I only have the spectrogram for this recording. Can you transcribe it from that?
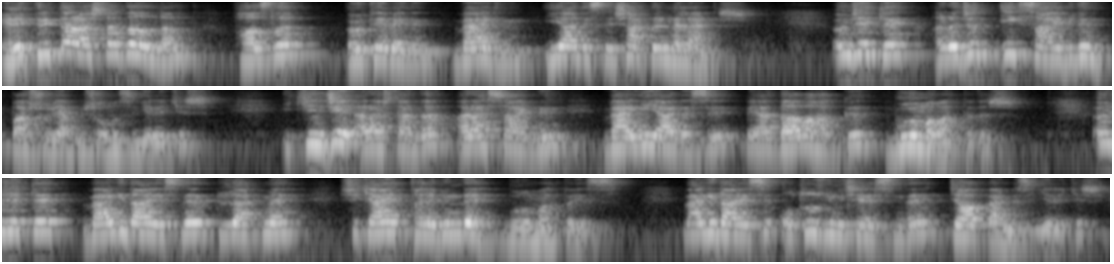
Elektrikli araçlarda alınan fazla ÖTV'nin, verginin, iadesinin şartları nelerdir? Öncelikle aracın ilk sahibinin başvuru yapmış olması gerekir. İkinci el araçlarda araç sahibinin vergi iadesi veya dava hakkı bulunmamaktadır. Öncelikle vergi dairesine düzeltme, şikayet talebinde bulunmaktayız. Vergi dairesi 30 gün içerisinde cevap vermesi gerekir.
